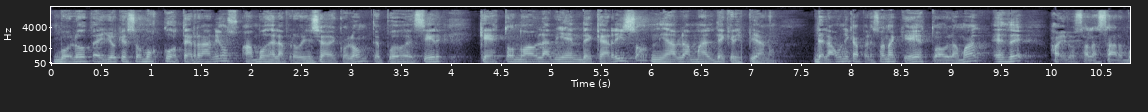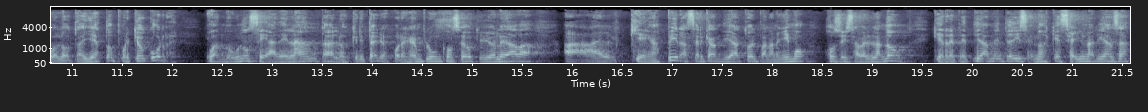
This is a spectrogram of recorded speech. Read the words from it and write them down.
Bolota y yo que somos coterráneos, ambos de la provincia de Colón, te puedo decir que esto no habla bien de Carrizo ni habla mal de Cristiano. De la única persona que esto habla mal es de Jairo Salazar Bolota. ¿Y esto por qué ocurre? Cuando uno se adelanta a los criterios. Por ejemplo, un consejo que yo le daba al quien aspira a ser candidato del panameñismo, José Isabel Blandón, que repetidamente dice, no es que si hay una alianza,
